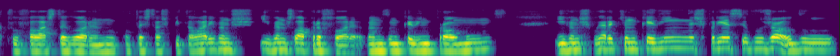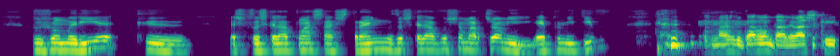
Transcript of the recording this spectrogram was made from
que tu falaste agora no contexto hospitalar e vamos, e vamos lá para fora, vamos um bocadinho para o mundo e vamos pegar aqui um bocadinho na experiência do, jo, do, do João Maria, que as pessoas se calhar estão a achar estranho, mas eu se calhar vou chamar-te João Mi, é permitido? Mais do que à vontade, eu acho que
